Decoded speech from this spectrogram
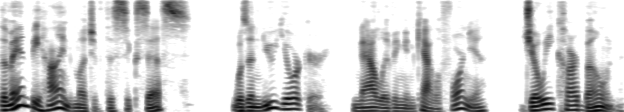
The man behind much of this success was a New Yorker, now living in California, Joey Carbone.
